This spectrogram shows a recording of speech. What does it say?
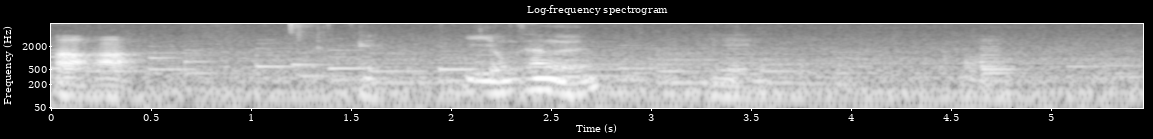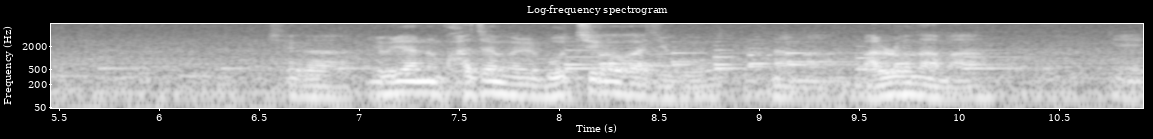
아, 아. 네, 이 영상은 예, 어, 제가 요리하는 과정을 못 찍어가지고 그나마 말로나마 예,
